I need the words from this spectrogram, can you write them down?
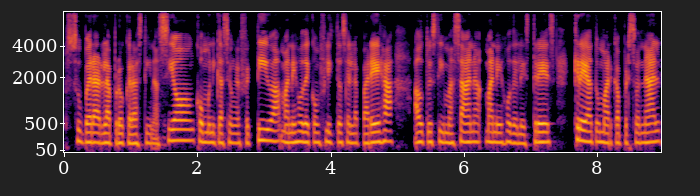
superar la procrastinación, comunicación efectiva, manejo de conflictos en la pareja, autoestima sana, manejo del estrés, crea tu marca personal,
